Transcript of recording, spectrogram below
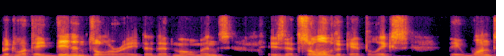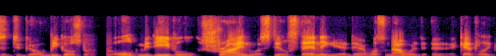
But what they didn't tolerate at that moment is that some of the Catholics they wanted to go because the old medieval shrine was still standing here. There was now a, a Catholic,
